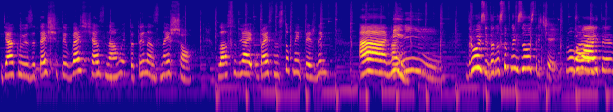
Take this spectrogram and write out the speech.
Дякую за те, що ти весь час з нами, то ти нас знайшов. Благословляй увесь наступний тиждень. Амінь. Амінь! Друзі, до наступних зустрічей! Бувай! Бувайте!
